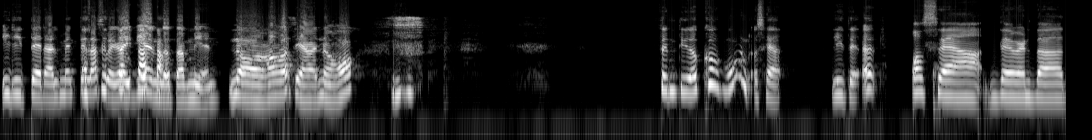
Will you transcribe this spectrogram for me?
y literalmente la suegra viendo también. No, o sea, no. Sentido común, o sea, literal. O sea, de verdad,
